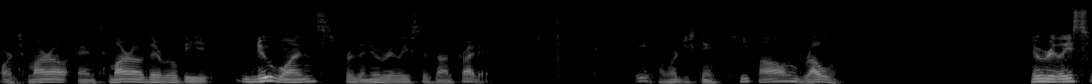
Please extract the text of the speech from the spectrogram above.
or tomorrow. And tomorrow there will be new ones for the new releases on Friday. And we're just going to keep on rolling. New release.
